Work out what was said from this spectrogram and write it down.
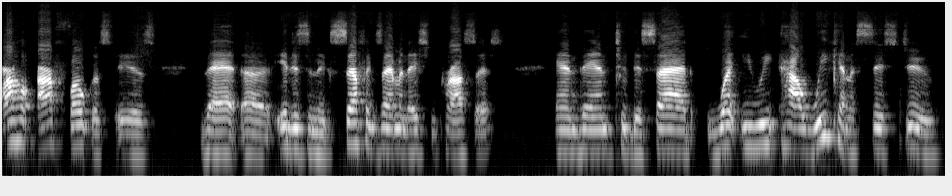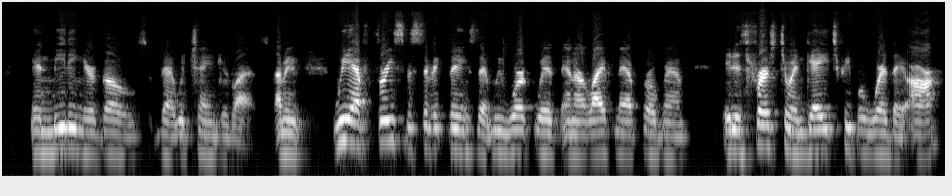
our our focus is that uh, it is an self-examination process and then to decide what you how we can assist you in meeting your goals that would change your lives. I mean, we have three specific things that we work with in our Life Nav program. It is first to engage people where they are.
